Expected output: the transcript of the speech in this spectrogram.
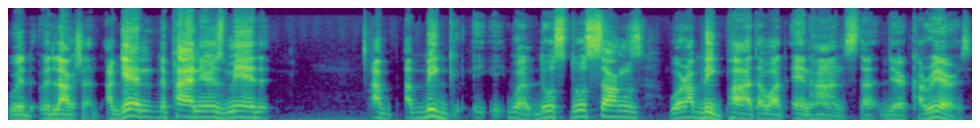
with, with Longshot. Again, the pioneers made a, a big, well, those those songs were a big part of what enhanced their careers,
